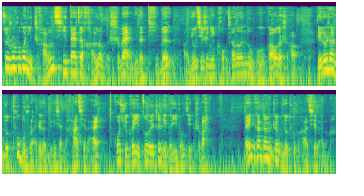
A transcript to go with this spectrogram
所以说，如果你长期待在寒冷的室外，你的体温啊，尤其是你口腔的温度不够高的时候，理论上你就吐不出来这个明显的哈气来。或许可以作为这里的一种解释吧。哎，你看张宇这不就吐出哈气来了吗？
